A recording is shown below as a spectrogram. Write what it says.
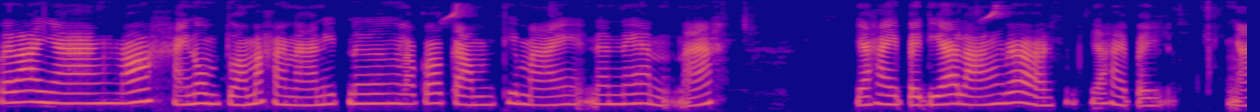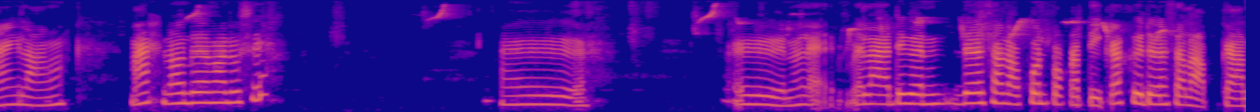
เวลายางเนาะให้โนมตัวมาข้างหน้านิดนึง แล้วก็กำที่ไม้แน่นๆนะอย่าให้ไปเดียหลังเด้ออย่าให้ไปหงายหลังมาลองเดินมาดูสิเออ เออ นั่นแหละ เวลาเดินเดินสำหรับคนปกติก็คือเดินสลับกัน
